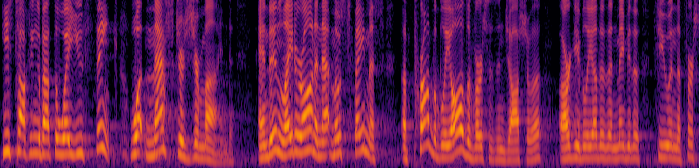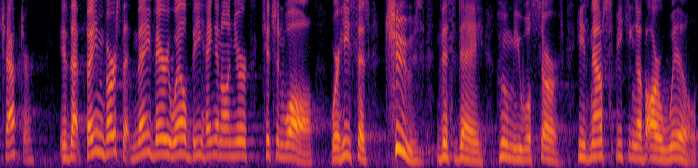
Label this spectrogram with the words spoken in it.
He's talking about the way you think, what masters your mind. And then later on, in that most famous of probably all the verses in Joshua, arguably other than maybe the few in the first chapter, is that famed verse that may very well be hanging on your kitchen wall, where he says, Choose this day whom you will serve. He's now speaking of our will.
